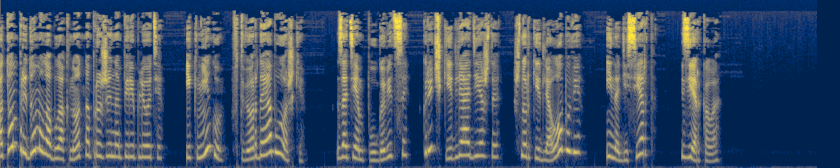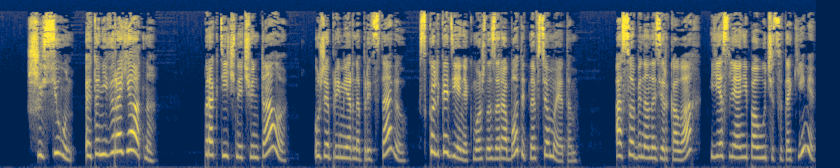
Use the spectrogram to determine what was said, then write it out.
Потом придумала блокнот на пружинном переплете и книгу в твердой обложке. Затем пуговицы, крючки для одежды, шнурки для обуви и на десерт зеркало. «Шисюн, это невероятно!» Практичный Чунтао уже примерно представил, сколько денег можно заработать на всем этом. Особенно на зеркалах, если они получатся такими,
